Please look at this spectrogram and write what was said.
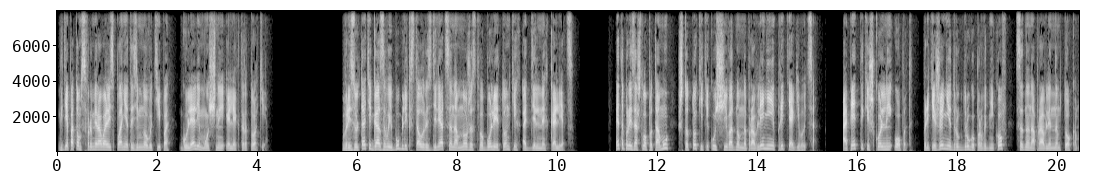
где потом сформировались планеты земного типа, гуляли мощные электротоки. В результате газовый бублик стал разделяться на множество более тонких отдельных колец. Это произошло потому, что токи, текущие в одном направлении, притягиваются. Опять-таки школьный опыт, притяжение друг к другу проводников с однонаправленным током.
